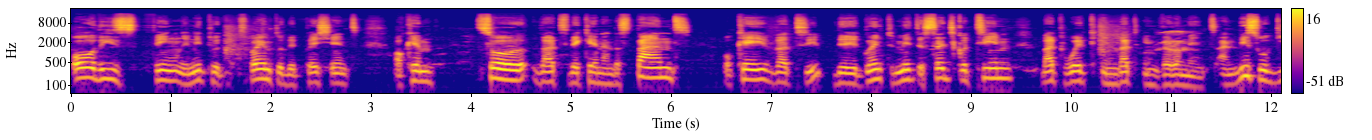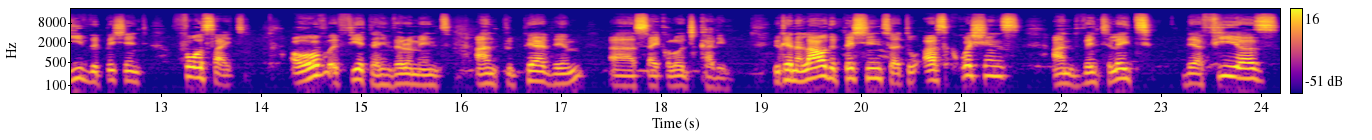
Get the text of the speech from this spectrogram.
All these things you need to explain to the patient, okay, so that they can understand okay, that they're going to meet a surgical team that work in that environment. And this will give the patient foresight of a theater environment and prepare them uh, psychologically. You can allow the patient uh, to ask questions and ventilate their fears.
